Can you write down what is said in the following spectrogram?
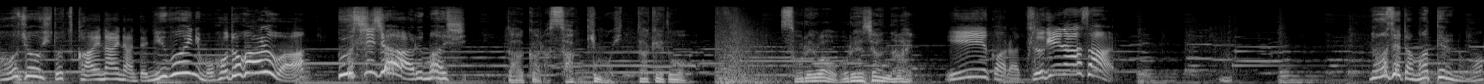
だ表情一つ変えないなんて鈍いにも程があるわ。牛じゃあるまいし。だからさっきも言ったけどそれは俺じゃない。いいから次なさい。なぜ黙ってるの？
